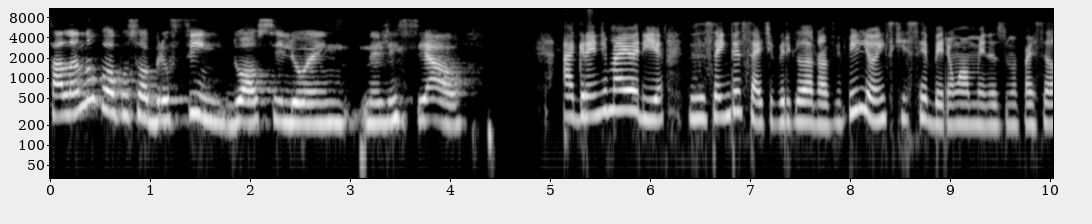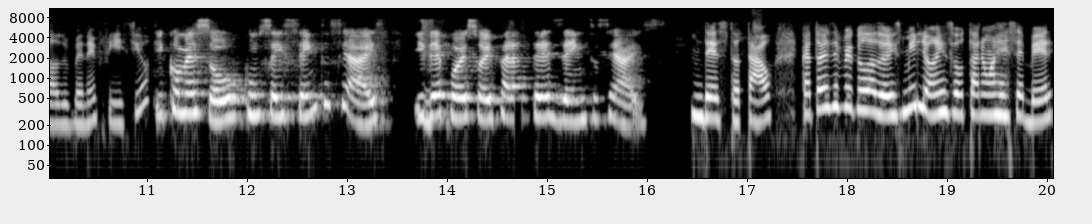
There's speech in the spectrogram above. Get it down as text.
Falando um pouco sobre o fim do auxílio emergencial, a grande maioria dos 67,9 milhões que receberam ao menos uma parcela do benefício, que começou com 600 reais e depois foi para 300 reais. Desse total, 14,2 milhões voltaram a receber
